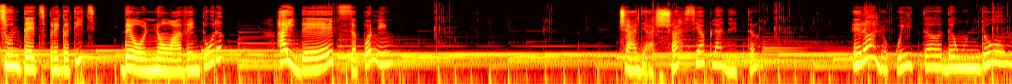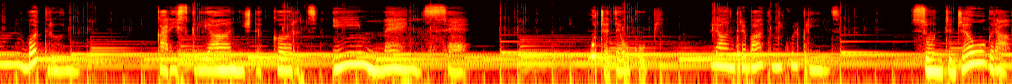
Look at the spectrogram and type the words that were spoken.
Sunteți pregătiți de o nouă aventură? Haideți să pornim! Cea de-a șasea planetă era locuită de un domn bătrân care scria niște cărți imense. Cu ce te ocupi? l-a întrebat micul prinț. Sunt geograf.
